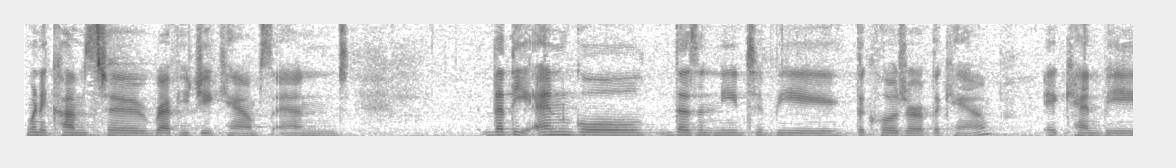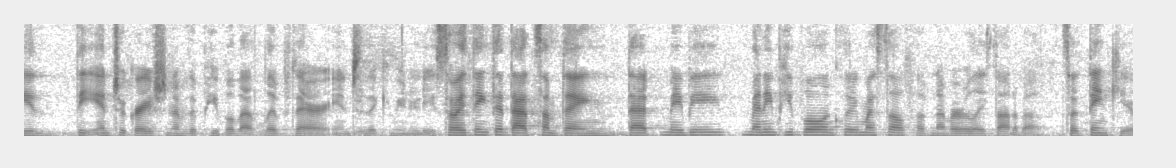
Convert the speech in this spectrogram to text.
when it comes to refugee camps and that the end goal doesn't need to be the closure of the camp. It can be the integration of the people that live there into the community. So I think that that's something that maybe many people, including myself, have never really thought about. So thank you.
